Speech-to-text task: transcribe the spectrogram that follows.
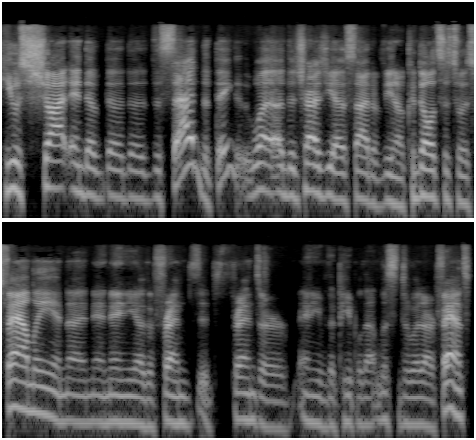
he was shot and the the the, the sad the thing what the tragedy outside of you know condolences to his family and and, and any other friends friends or any of the people that listen to it are fans.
